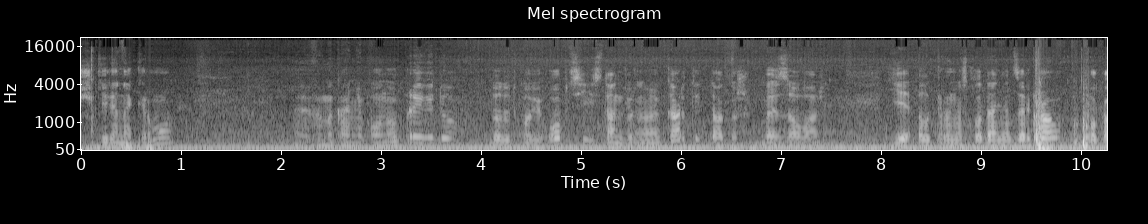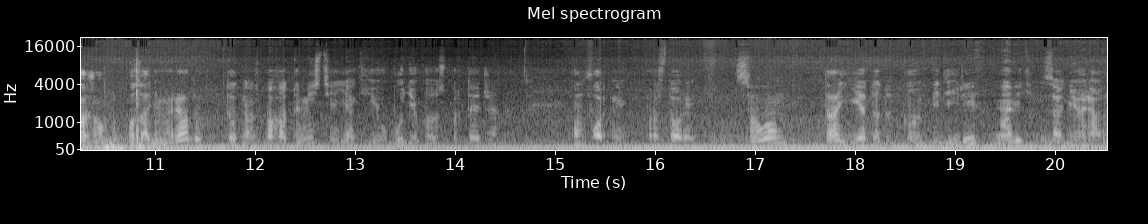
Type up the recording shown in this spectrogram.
шкіряне кермо, е, вимикання повного привіду, додаткові опції, стан дверної карти також без зауважень. Є електронне складання дзеркал, покажу вам по задньому ряду. Тут у нас багато місця, як і у будь-якого спортеджа. Комфортний просторий салон та є додатковий підігрів навіть заднього ряду.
